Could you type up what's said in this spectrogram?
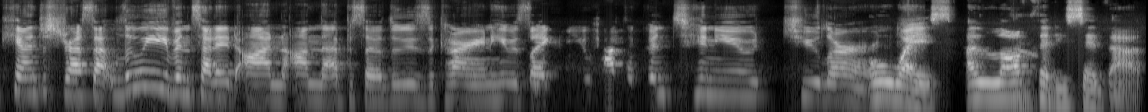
can't stress that. Louie even said it on on the episode. Louie Zakarian. He was like, "You have to continue to learn." always. I love Yeah. that he said that.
